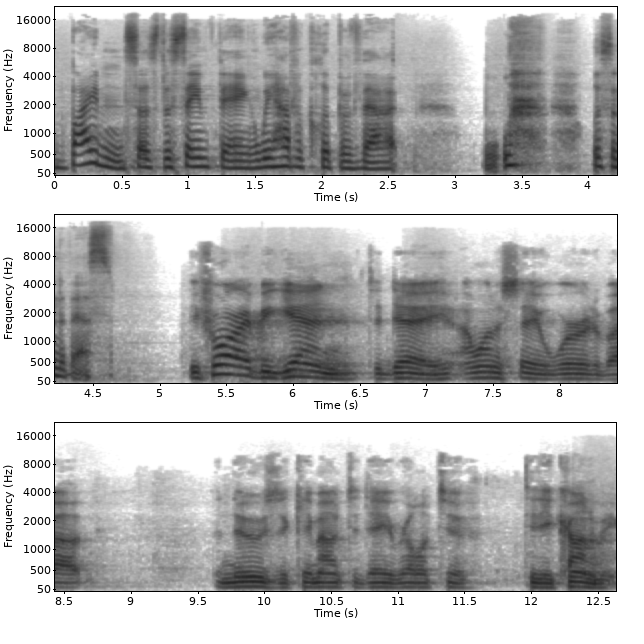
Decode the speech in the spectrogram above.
Biden says the same thing. We have a clip of that. Listen to this. Before I begin today, I want to say a word about the news that came out today relative to the economy.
